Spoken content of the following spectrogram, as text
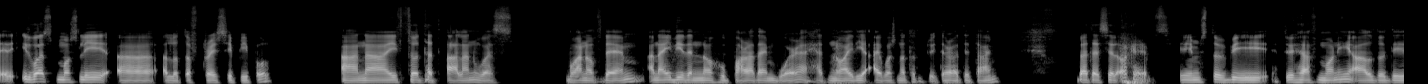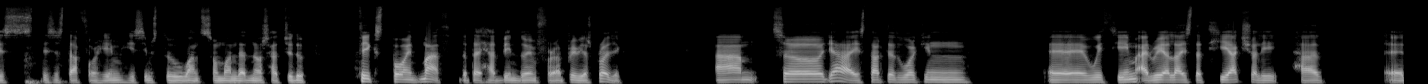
Uh, it was mostly uh, a lot of crazy people, and I thought that Allan was one of them, and I didn't know who Paradigm were. I had no idea. I was not on Twitter at the time, but I said, okay, seems to be to have money. I'll do this this stuff for him. He seems to want someone that knows how to do fixed point math that I had been doing for a previous project. Um, so yeah, I started working uh, with him. I realized that he actually had uh,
